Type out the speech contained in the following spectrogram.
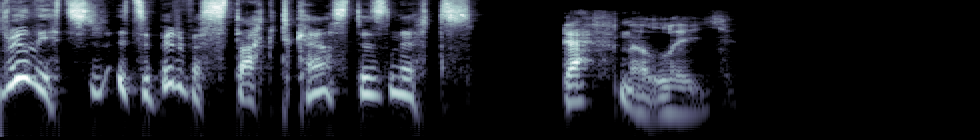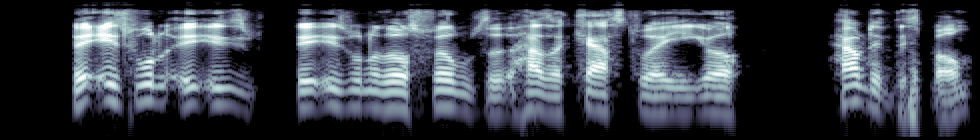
Really, it's it's a bit of a stacked cast, isn't it? Definitely. It is one. It is. It is one of those films that has a cast where you go, "How did this bomb?"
